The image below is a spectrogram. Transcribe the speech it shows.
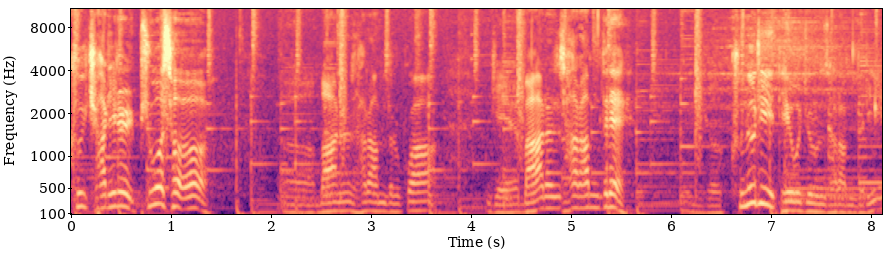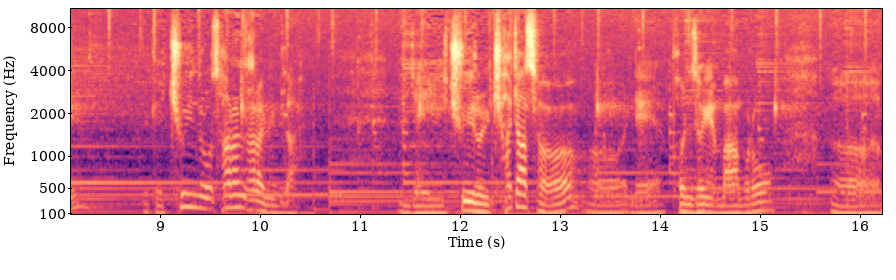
그 자리를 비워서 어, 많은 사람들과 이제 많은 사람들의 그 그늘이 되어주는 사람들이 주인으로 사는 사람입니다. 이제 이 주인을 찾아서 어, 내 본성의 마음으로 어,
